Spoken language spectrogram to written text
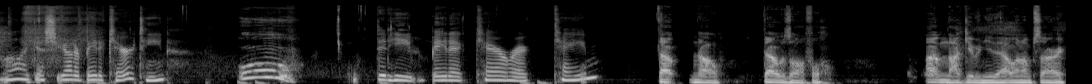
Well, I guess she got her beta carotene. Ooh. Did he beta carotene? That no, that was awful. I'm not giving you that one. I'm sorry.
